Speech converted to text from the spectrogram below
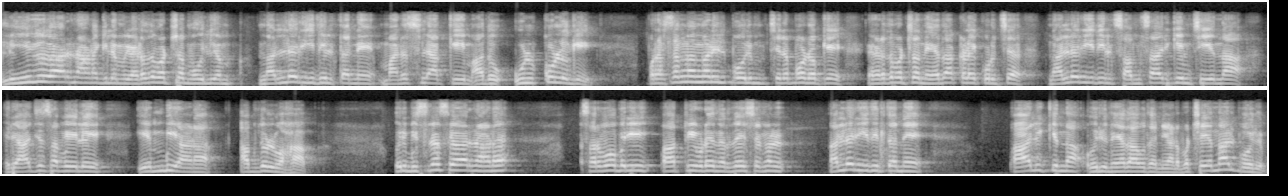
ലീഗുകാരനാണെങ്കിലും ഇടതുപക്ഷ മൂല്യം നല്ല രീതിയിൽ തന്നെ മനസ്സിലാക്കുകയും അത് ഉൾക്കൊള്ളുകയും പ്രസംഗങ്ങളിൽ പോലും ചിലപ്പോഴൊക്കെ ഇടതുപക്ഷ നേതാക്കളെക്കുറിച്ച് നല്ല രീതിയിൽ സംസാരിക്കുകയും ചെയ്യുന്ന രാജ്യസഭയിലെ എം പിയാണ് അബ്ദുൾ വഹാബ്. ഒരു ബിസിനസ്സുകാരനാണ്. സർവോപരി പാർട്ടിയുടെ നിർദ്ദേശങ്ങൾ നല്ല രീതിയിൽ തന്നെ പാലിക്കുന്ന ഒരു നേതാവ് തന്നെയാണ്. പക്ഷേ എന്നാൽ പോലും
